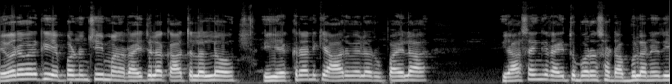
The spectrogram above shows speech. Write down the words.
ఎవరెవరికి ఎప్పటి నుంచి మన రైతుల ఖాతాలలో ఈ ఎకరానికి ఆరు వేల రూపాయల యాసంగి రైతు భరోసా డబ్బులు అనేది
